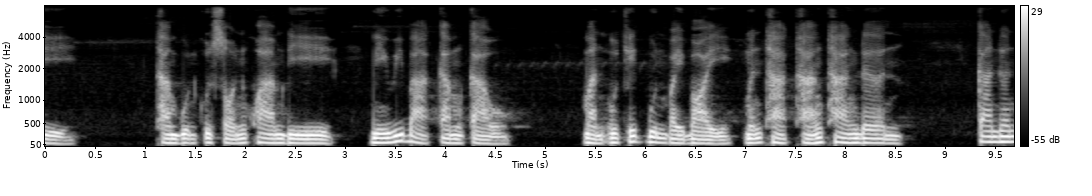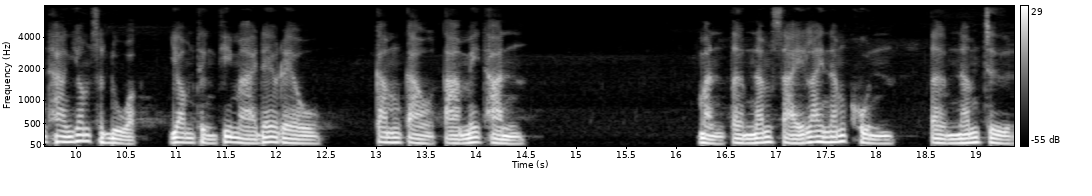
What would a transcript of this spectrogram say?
4. ทำบุญกุศลความดีนีวิบากกรรมเก่า มันอุทิศบุญบ่อยๆ เหมือนถากถางทางเดิน การเดินทางย่อมสะดวกย่อมถึงที่หมายได้เร็ว กรรมเก่าตามไม่ทัน มันเติมน้ำใสไล่น้ำขุนเติมน้ำจืด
